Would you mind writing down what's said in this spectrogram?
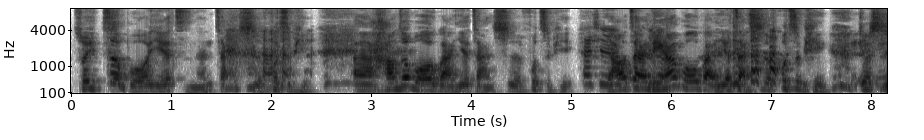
所以这博也只能展示复制品，呃，杭州博物馆也展示复制品，但是然后在临安博物馆也展示复制品，就是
